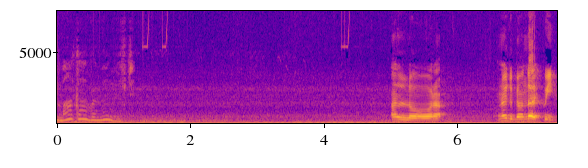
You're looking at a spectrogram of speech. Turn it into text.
Marker removed. Allora, noi dobbiamo andare qui.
